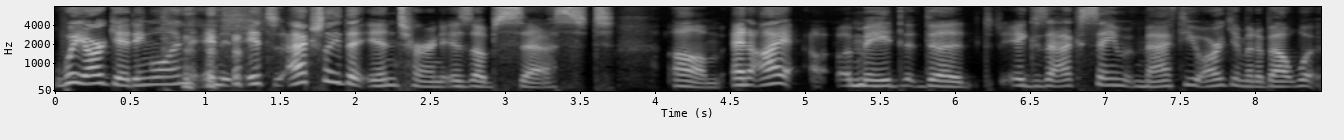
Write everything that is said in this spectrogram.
we are getting one, and it- it's actually the intern is obsessed. Um, and I uh, made the exact same Matthew argument about what,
